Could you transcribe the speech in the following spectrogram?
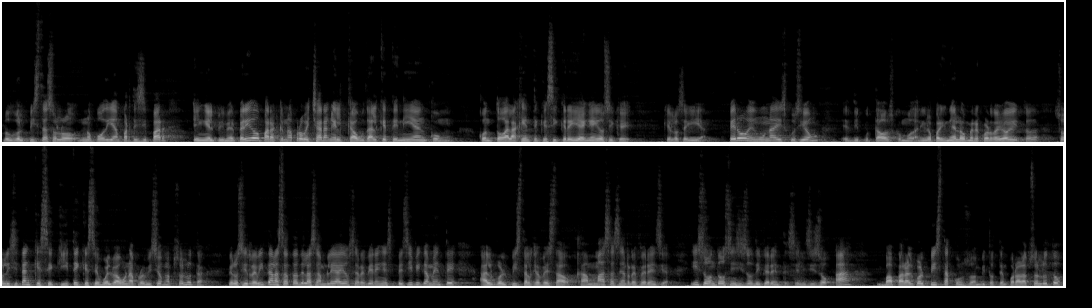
los golpistas solo no podían participar en el primer periodo para que no aprovecharan el caudal que tenían con, con toda la gente que sí creía en ellos y que, que lo seguía. Pero en una discusión, diputados como Danilo Parinello, me recuerdo yo, y todo, solicitan que se quite y que se vuelva una provisión absoluta. Pero si revitan las actas de la Asamblea, ellos se refieren específicamente al golpista, al jefe de Estado. Jamás hacen referencia. Y son dos incisos diferentes. El inciso A va para el golpista con su ámbito temporal absoluto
